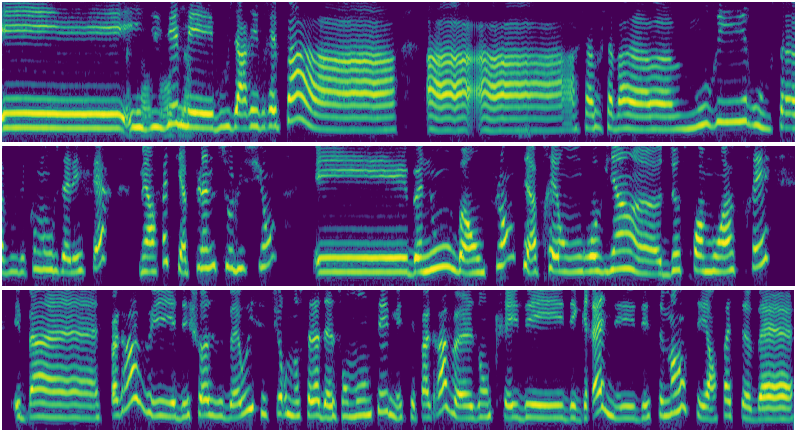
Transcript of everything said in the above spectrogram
Et il disait, mais vous arriverez pas à, à, à, ça, ça va mourir ou ça vous, comment vous allez faire? Mais en fait, il y a plein de solutions. Et ben nous, ben on plante et après on revient euh, deux trois mois après. Et ben c'est pas grave. il y a des choses. Ben oui, c'est sûr, nos salades elles ont monté, mais c'est pas grave. Elles ont créé des, des graines et des semences et en fait, ben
